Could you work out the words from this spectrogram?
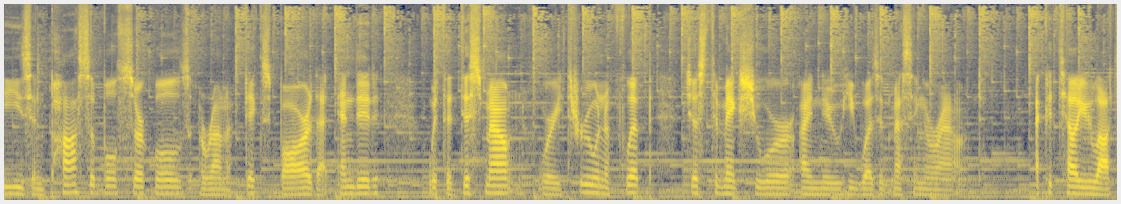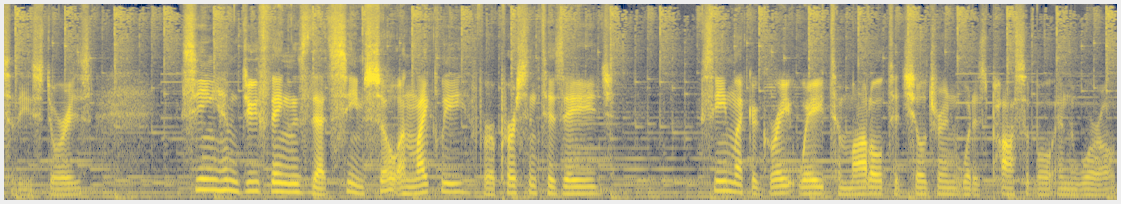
these impossible circles around a fixed bar that ended with a dismount where he threw in a flip just to make sure I knew he wasn't messing around. I could tell you lots of these stories. Seeing him do things that seem so unlikely for a person his age seemed like a great way to model to children what is possible in the world.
